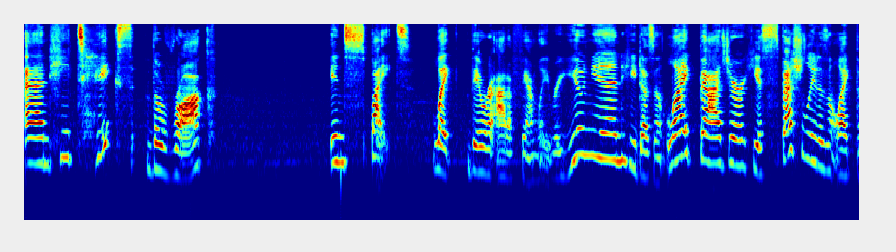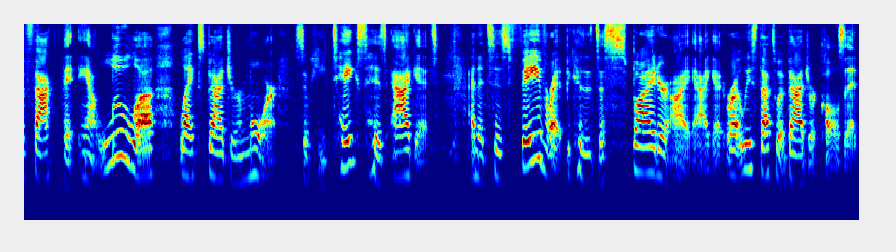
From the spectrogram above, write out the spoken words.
And he takes the rock in spite like they were at a family reunion. He doesn't like Badger. He especially doesn't like the fact that Aunt Lula likes Badger more. So he takes his agate, and it's his favorite because it's a spider eye agate, or at least that's what Badger calls it.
